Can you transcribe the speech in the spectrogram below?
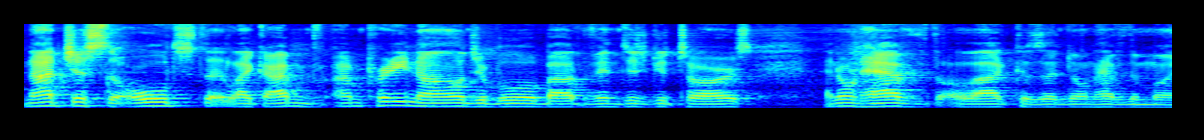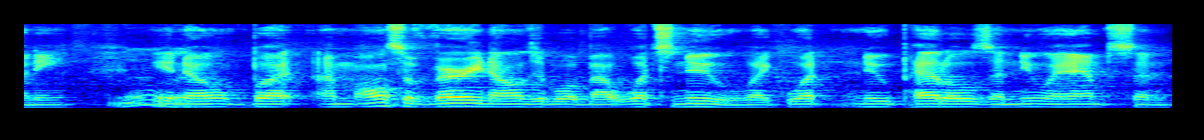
not just the old stuff. Like I'm I'm pretty knowledgeable about vintage guitars. I don't have a lot because I don't have the money, you know. But I'm also very knowledgeable about what's new, like what new pedals and new amps, and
